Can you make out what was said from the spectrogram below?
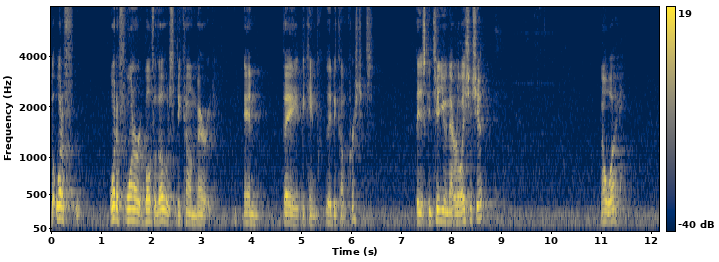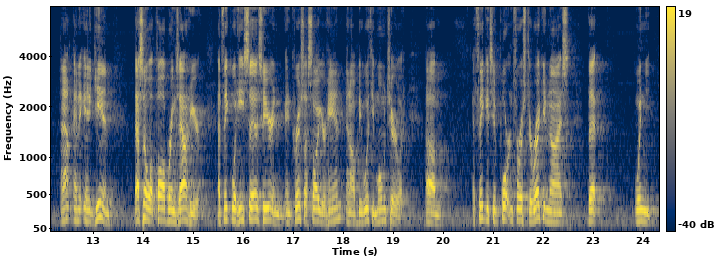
But what if, what if one or both of those become married, and they became they become Christians? They just continue in that relationship? No way. And, I, and, and again, that's not what Paul brings out here. I think what he says here, and, and Chris, I saw your hand, and I'll be with you momentarily. Um, I think it's important for us to recognize that when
